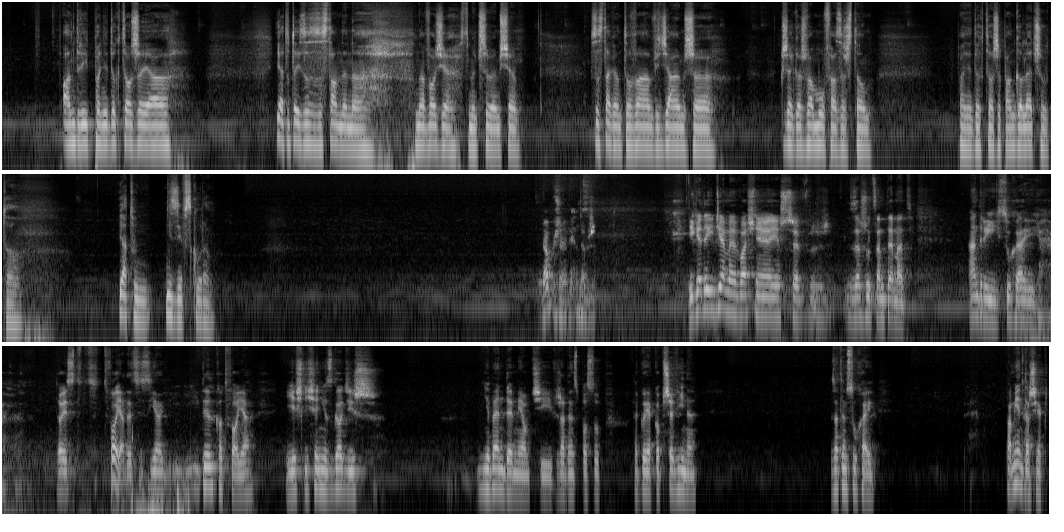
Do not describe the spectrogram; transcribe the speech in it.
Andrzej, panie doktorze, ja. Ja tutaj zostanę na, na wozie. Zmęczyłem się. Zostawiam to wam. Widziałem, że Grzegorz wam ufa. Zresztą, panie doktorze, pan go leczył, to. Ja tu nic nie wskuram. Dobrze, więc. Dobrze. I kiedy idziemy, właśnie jeszcze zarzucam temat. Andrii, słuchaj, to jest twoja decyzja i tylko twoja. Jeśli się nie zgodzisz, nie będę miał ci w żaden sposób tego jako przewinę. Zatem słuchaj, pamiętasz jak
